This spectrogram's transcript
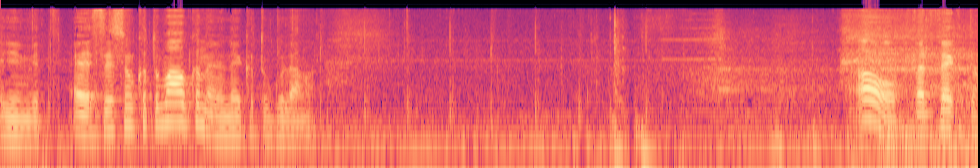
Един вид. Е, естествено като малка, нали, не като голяма. О, перфекто.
